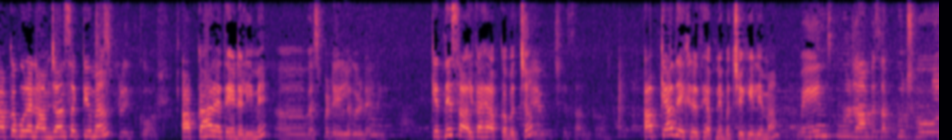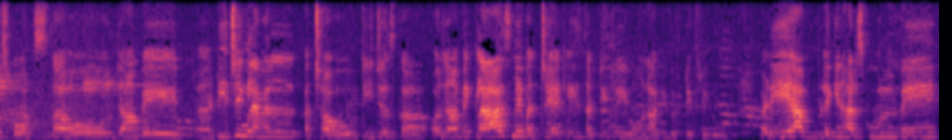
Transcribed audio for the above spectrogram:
आपका पूरा नाम जान सकती हूँ मैम जसप्रीत कौर। आप कहाँ रहते हैं दिल्ली में? वेस्ट पटेल नगर दिल्ली। कितने साल का है आपका बच्चा? छः छः साल का। आप क्या देख रहे थे अपने बच्चे के लिए मैम मेन स्कूल जहाँ पे सब कुछ हो स्पोर्ट्स का हो जहाँ पे टीचिंग लेवल अच्छा हो टीचर्स का और जहाँ पे क्लास में बच्चे एटलीस्ट थर्टी थ्री हो ना कि फिफ्टी थ्री हो। और ये आप लेकिन हर स्कूल में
